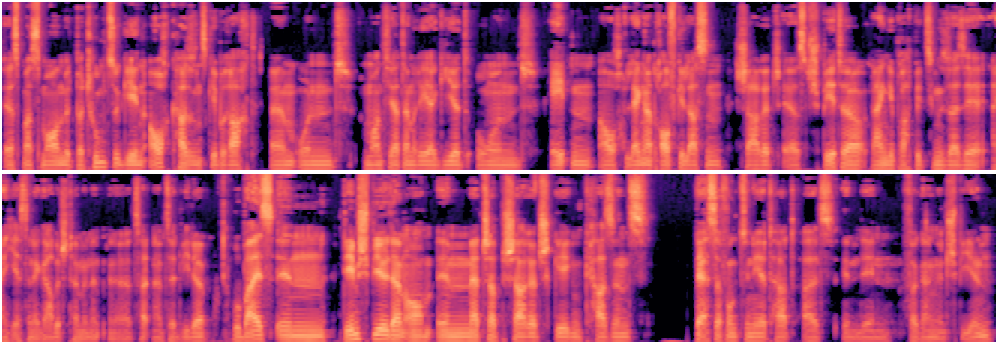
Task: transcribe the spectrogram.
erstmal Small mit Batum zu gehen, auch Cousins gebracht. Ähm, und Monty hat dann reagiert und Aiton auch länger draufgelassen. Scharic erst später reingebracht, beziehungsweise eigentlich erst in der Garbage Time in der zweiten Halbzeit wieder. Wobei es in dem Spiel dann auch im Matchup Scharic gegen Cousins besser funktioniert hat als in den vergangenen Spielen.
